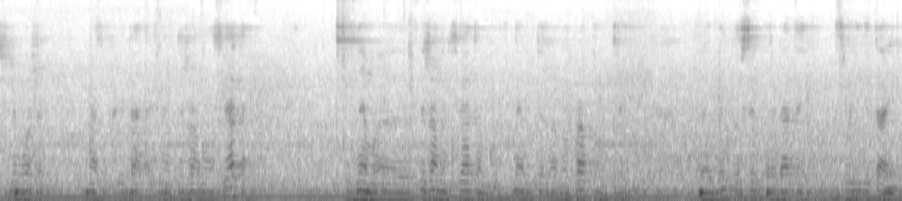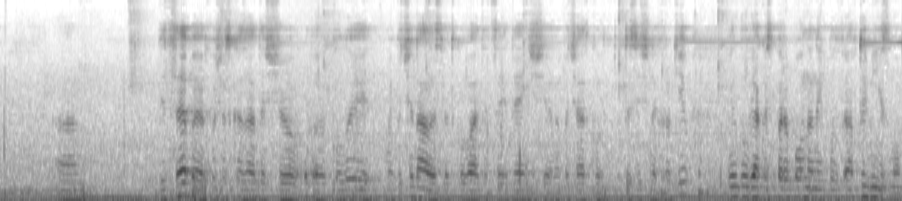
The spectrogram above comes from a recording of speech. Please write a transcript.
Миколаївич не може нас привітати з Днем Державного свята, з Днем е, з Державним святом, з Днем Державного прапору України. Е, Він просив передати свої вітання. Е, Від себе я хочу сказати, що коли ми починали святкувати цей день ще на початку 2000-х років, він був якось переповнений оптимізмом.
